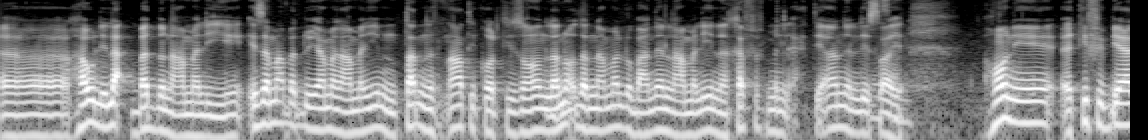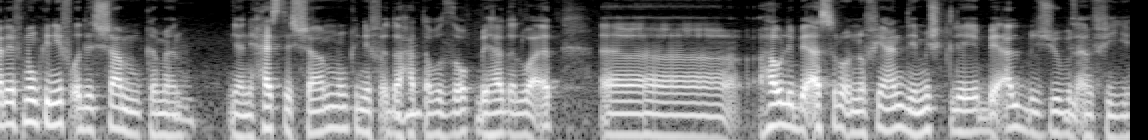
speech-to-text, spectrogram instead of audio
آه هولي لا بدهم عملية. إذا ما بده يعمل عملية بنضطر نعطي كورتيزون لنقدر نعمل له بعدين العملية لنخفف من الاحتقان اللي صاير هون كيف بيعرف؟ ممكن يفقد الشم كمان. يعني حاسة الشم ممكن يفقدها حتى بالذوق بهذا الوقت. آه هولي بيأثروا إنه في عندي مشكلة بقلب الجيوب الأنفية. آه،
